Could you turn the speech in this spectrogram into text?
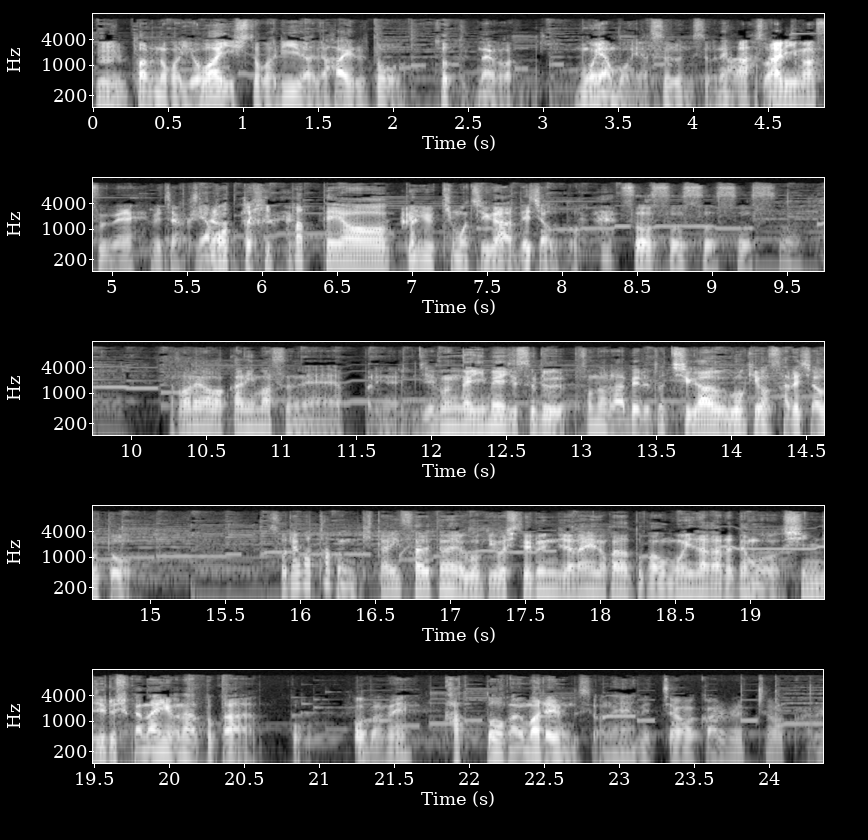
引っ張るのが弱い人がリーダーで入ると、ちょっとなんか、もやもやするんですよね。あありますねめちゃくちゃいや、もっと引っ張ってよーっていう気持ちが出ちゃうと。そうそうそうそうそうそれはわかりますね。やっぱりね。自分がイメージするそのラベルと違う動きをされちゃうと、それは多分期待されてない動きをしてるんじゃないのかなとか思いながらでも信じるしかないよなとか、こう、そうだね。葛藤が生まれるんですよね。め。っちゃわかるめっちゃわかる。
